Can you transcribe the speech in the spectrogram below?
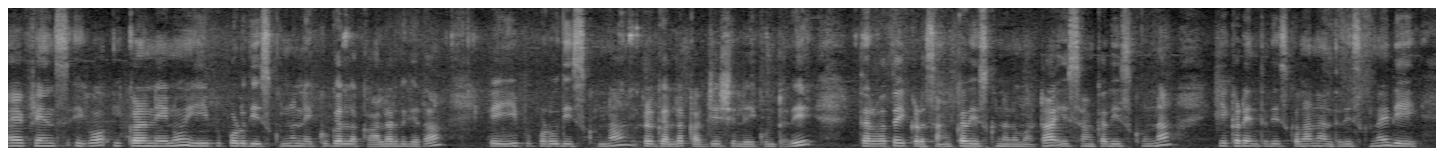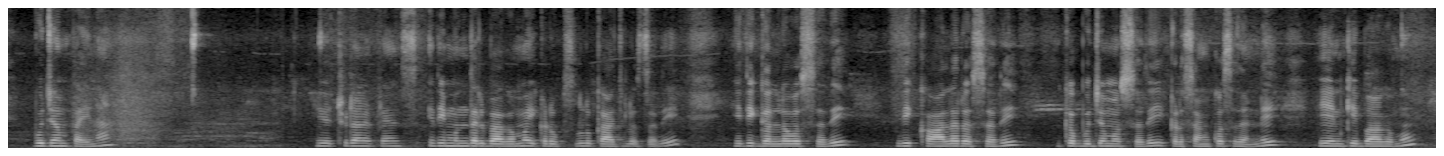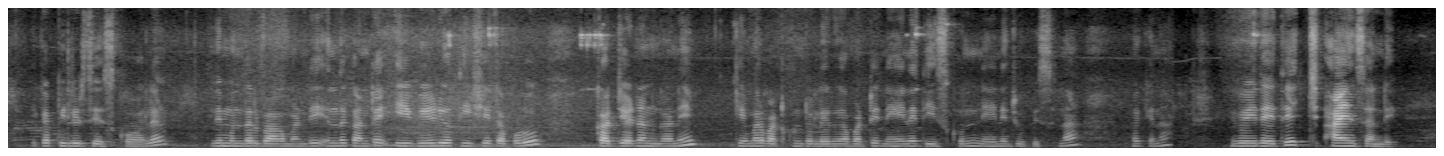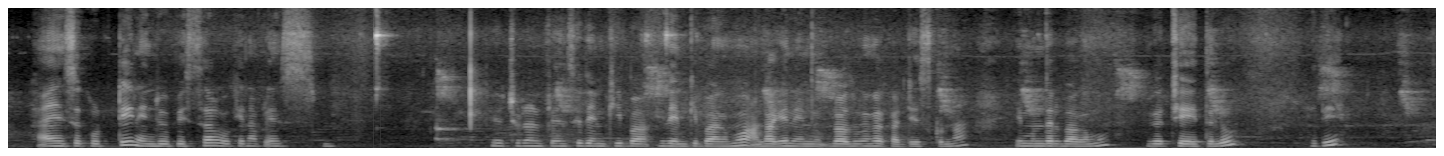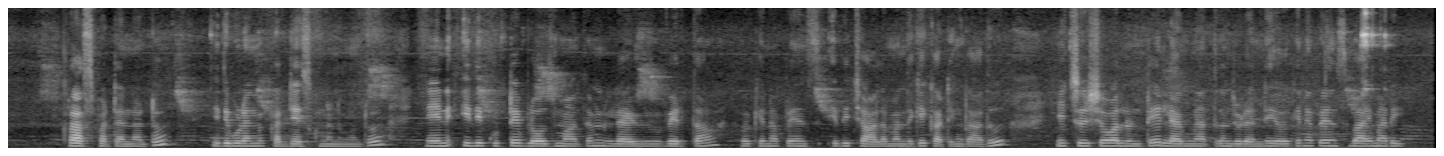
Hi friends ఇగో ఇక్కడ నేను ఈపు పొడుగు తీసుకున్న నెక్కు గల్ల కాలర్ది కదా. ఈపు పొడుగు తీసుకున్న ఇక్కడ గల్ల కట్ చేసి లేకుంటుంది తర్వాత ఇక్కడ సంఖ తీసుకున్నాను అనమాట ఈ సంఖ తీసుకున్న ఇక్కడ ఎంత తీసుకోవాలని అంత తీసుకున్నా. ఇది భుజం పైన. ఇది చూడండి ఫ్రెండ్స్ ఇది ముందల భాగము ఇక్కడ ఉక్సులు కాజులు వస్తుంది. ఇది గల్ల వస్తుంది ఇది కాలర్ వస్తుంది ఇక భుజం వస్తుంది ఇక్కడ సంఖ వస్తుందండి. వెనక భాగము. ఇక పిల్లిడ్స్ వేసుకోవాలి ఇది ముందల భాగం అండి. ఎందుకంటే ఈ వీడియో తీసేటప్పుడు కట్ చేయడం కానీ కెమెరా పట్టుకుంటలేరు కాబట్టి నేనే తీసుకొని నేనే చూపిస్తున్నా. ఓకేనా? ఇగో ఇదైతే ఆయన్స్ అండి. ఆయన్స్ కుట్టి నేను చూపిస్తా. ఓకేనా ఫ్రెండ్స్? ఇది చూడండి ఫ్రెండ్స్ ఇది వెనక్కి బా ఇది వెనక్కి భాగము. అలాగే నేను బ్లౌజ్ కట్ చేసుకున్నా. ఈ ముందర భాగము. ఇక చేతులు. ఇది క్రాస్ పట్ అన్నట్టు. ఇది కూడా కట్ చేసుకున్నాను అనమాట నేను ఇది కుట్టే బ్లౌజ్ మాత్రం లైవ్ పెడతా. ఓకేనా ఫ్రెండ్స్? ఇది చాలామందికి కటింగ్ రాదు. ఇది చూసే వాళ్ళు ఉంటే లైవ్ మాత్రం చూడండి. ఓకేనా ఫ్రెండ్స్? బాయ్ మరి.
